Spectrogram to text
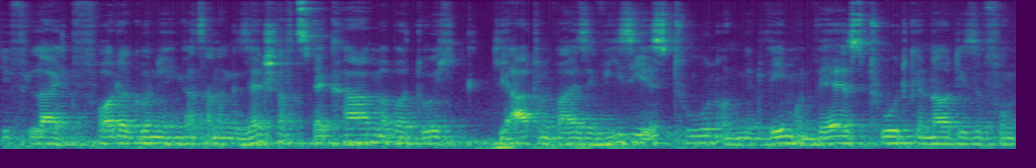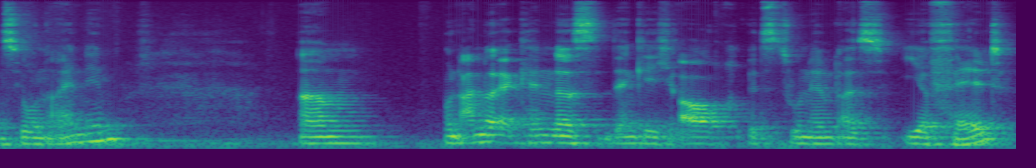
die vielleicht vordergründig einen ganz anderen Gesellschaftszweck haben, aber durch die Art und Weise, wie sie es tun und mit wem und wer es tut, genau diese Funktion einnehmen. Ähm, und andere erkennen das, denke ich, auch jetzt zunehmend als ihr Feld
